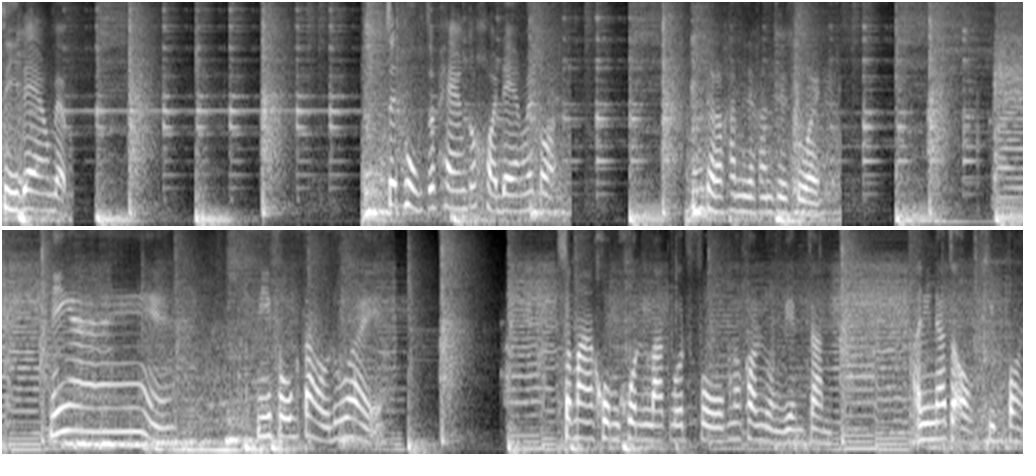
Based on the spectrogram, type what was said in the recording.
สีแดงแบบ จะถูกจะแพงก็ขอแดงไว้ก่อน แต่ละคันมีแต่คันสวยๆ นี่ไง มีโฟกเต่าด้วย สมาคมคนรักรถโฟกนครหลวงเวียงจันทร์อันนี้น่าจะออกคลิปบ่อย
